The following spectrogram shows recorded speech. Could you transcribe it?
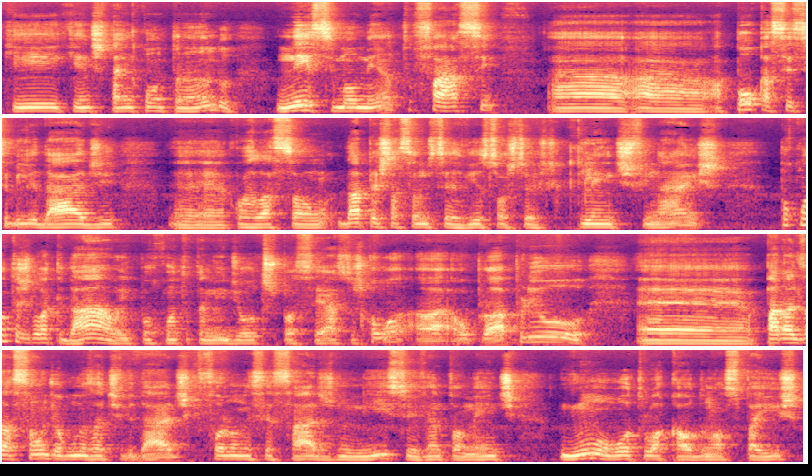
que, que a gente está encontrando nesse momento face à, à, à pouca acessibilidade é, com relação da prestação de serviço aos seus clientes finais, por conta de lockdown e por conta também de outros processos, como a, o próprio é, paralisação de algumas atividades que foram necessárias no início, eventualmente em um ou outro local do nosso país,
